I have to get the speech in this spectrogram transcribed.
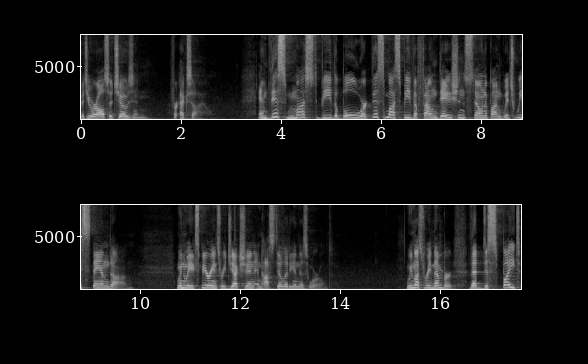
but you are also chosen for exile. And this must be the bulwark, this must be the foundation stone upon which we stand on when we experience rejection and hostility in this world. We must remember that despite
